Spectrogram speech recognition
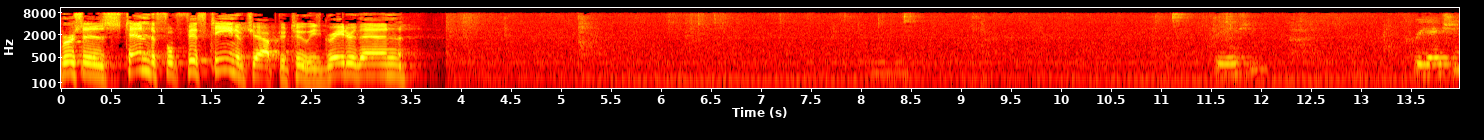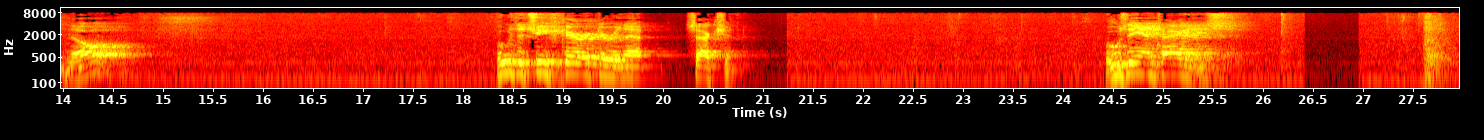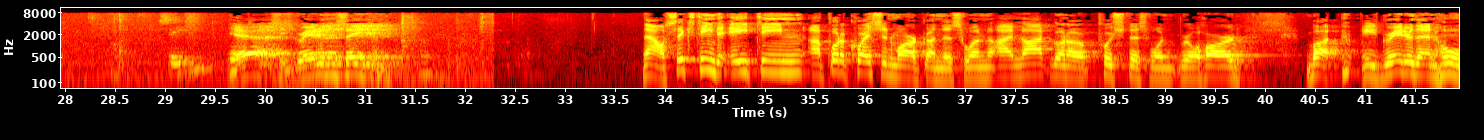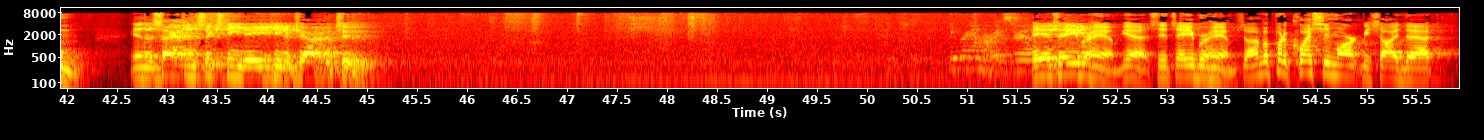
verses 10 to 15 of chapter 2. He's greater than creation. Creation? No. Who's the chief character in that section? Who's the antagonist? Satan? Yes, he's greater than Satan. Now, 16 to 18, I put a question mark on this one. I'm not going to push this one real hard, but he's greater than whom in the section 16 to 18 of chapter 2? Abraham or Israel? It's Abraham, yes, it's Abraham. So I'm going to put a question mark beside that.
